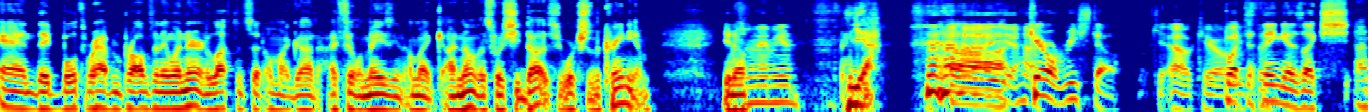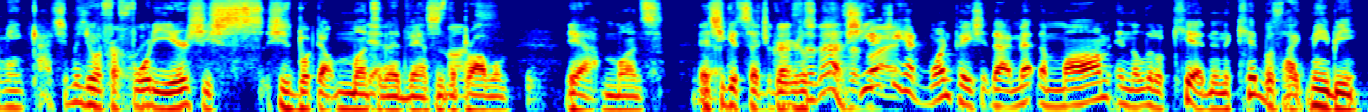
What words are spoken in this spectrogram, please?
and they both were having problems. And they went in there and left and said, "Oh my god, I feel amazing." I'm like, "I know that's what she does. She works with the cranium." You know? What's her name again? Yeah. Uh, Yeah. Carol Risto. Oh, Carol. But the thing is, like, sh I mean, God, she's been doing it for 40 years. She's she's booked out months in Yeah, advance. Is the problem? Yeah, months. And she gets such great results. She actually had one patient that I met the mom and the little kid, and the kid was like maybe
